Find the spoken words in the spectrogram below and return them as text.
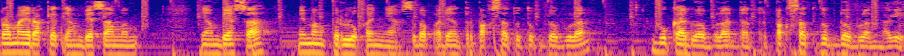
ramai rakyat yang biasa yang biasa memang perlukannya sebab ada yang terpaksa tutup dua bulan, buka dua bulan dan terpaksa tutup dua bulan lagi.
